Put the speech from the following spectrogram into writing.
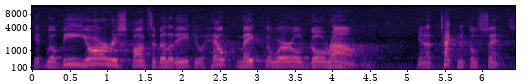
it will be your responsibility to help make the world go round in a technical sense.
